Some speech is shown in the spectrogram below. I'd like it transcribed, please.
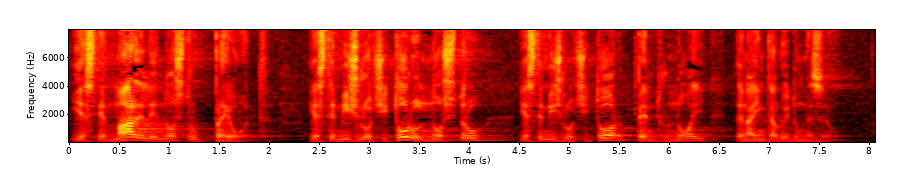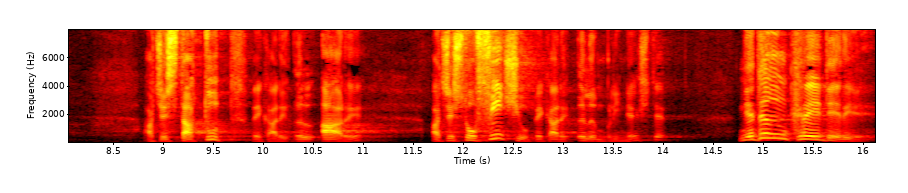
este marele nostru preot, este mijlocitorul nostru, este mijlocitor pentru noi înaintea lui Dumnezeu. Acest statut pe care îl are, acest oficiu pe care îl împlinește, ne dă încredere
